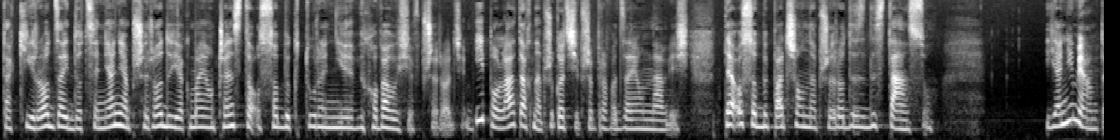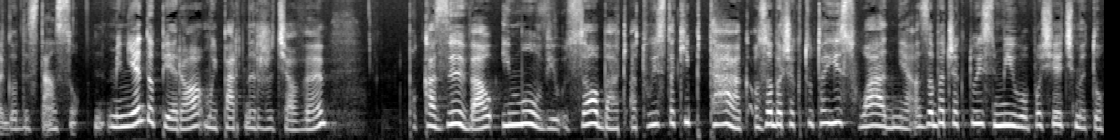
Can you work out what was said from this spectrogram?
taki rodzaj doceniania przyrody, jak mają często osoby, które nie wychowały się w przyrodzie. I po latach na przykład się przeprowadzają na wieś. Te osoby patrzą na przyrodę z dystansu. Ja nie miałam tego dystansu. Mnie dopiero mój partner życiowy pokazywał i mówił: Zobacz, a tu jest taki ptak, o zobacz, jak tutaj jest ładnie, a zobacz, jak tu jest miło, posiedźmy tu.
